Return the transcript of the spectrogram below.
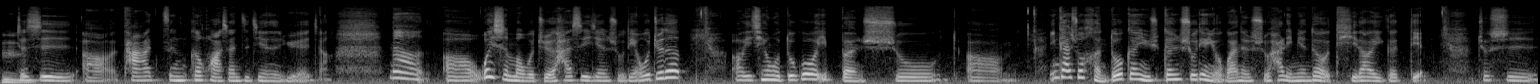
嗯就是呃，他跟跟华山之间的约这样。那呃，为什么我觉得它是一间书店？我觉得呃，以前我读过一本书，呃，应该说很多跟于跟书店有关的书，它里面都有提到一个点，就是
